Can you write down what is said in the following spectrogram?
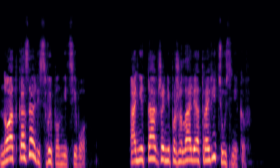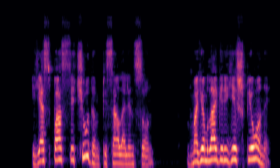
но отказались выполнить его. Они также не пожелали отравить узников. «Я спасся чудом», — писал Аленсон. «В моем лагере есть шпионы.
